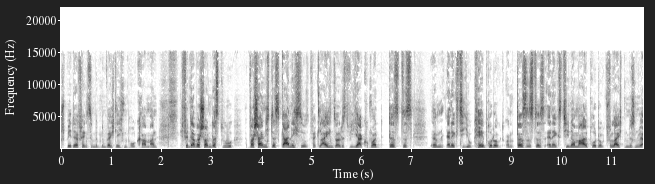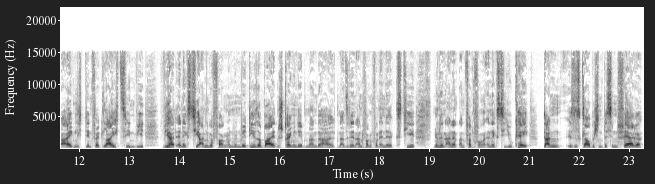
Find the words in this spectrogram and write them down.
später fängst du mit einem wöchentlichen Programm an. Ich finde aber schon, dass du wahrscheinlich das gar nicht so vergleichen solltest wie, ja, guck mal, das ist das ähm, NXT UK Produkt und das ist das NXT Normal Produkt. Vielleicht müssen wir eigentlich den Vergleich ziehen, wie, wie hat NXT angefangen. Und wenn wir diese beiden Stränge nebeneinander halten, also den Anfang von NXT und den anderen Anfang von NXT UK, dann ist es, glaube ich, ein bisschen fairer,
